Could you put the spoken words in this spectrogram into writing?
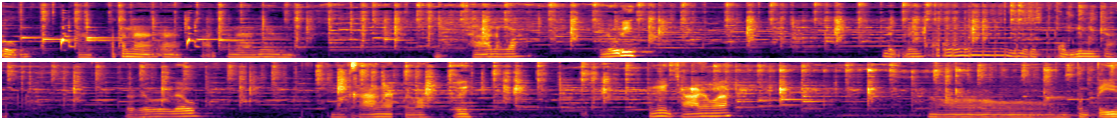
สูงๆพัฒนา อ่าพัฒนาแม่งช้าจังวะ เร็วดิเน็ตไม่โอ้ยผมนี่มันกะเร็วเร็ว มันค้างมากเลยวะเฮ้ยนี่ช้าจังวะคนตีน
